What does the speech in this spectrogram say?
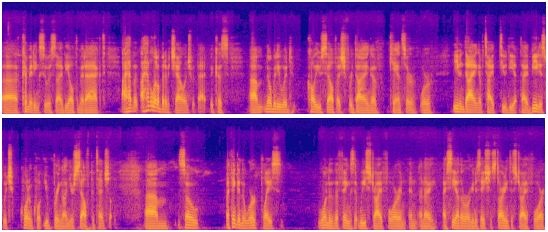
uh, committing suicide, the ultimate act, I have a, I have a little bit of a challenge with that because um, nobody would call you selfish for dying of cancer or even dying of type 2 di- diabetes, which, quote unquote, you bring on yourself potentially. Um, so I think in the workplace, one of the things that we strive for, and, and, and I, I see other organizations starting to strive for,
